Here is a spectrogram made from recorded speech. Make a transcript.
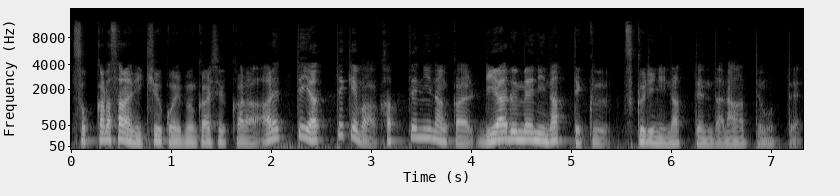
そこからさらに9個に分解していくから、あれってやっていけば勝手になんかリアルめになってく作りになってんだなって思って。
